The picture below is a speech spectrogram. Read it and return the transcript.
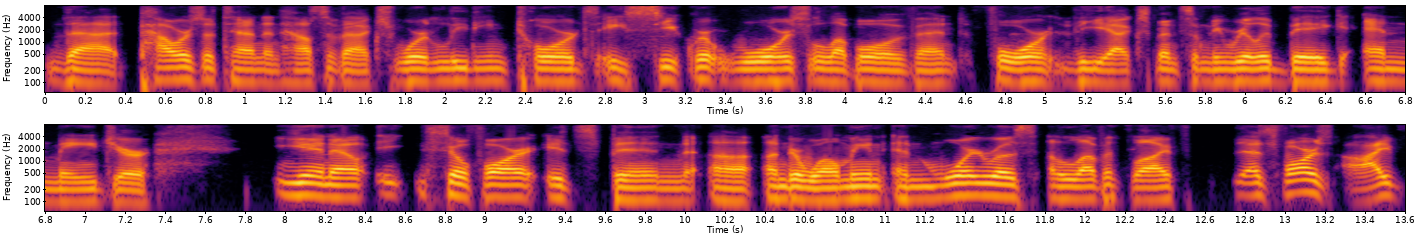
that Powers of 10 and House of X were leading towards a Secret Wars level event for the X Men, something really big and major. You know, so far it's been uh, underwhelming. And Moira's 11th life, as far as I've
